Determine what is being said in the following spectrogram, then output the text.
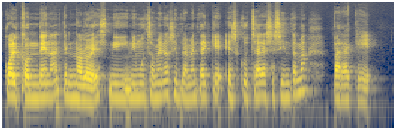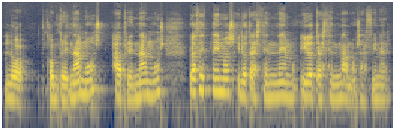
cual condena, que no lo es, ni, ni mucho menos, simplemente hay que escuchar ese síntoma para que lo comprendamos, aprendamos, lo aceptemos y lo trascendemos y lo trascendamos al final.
